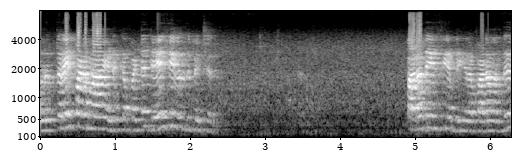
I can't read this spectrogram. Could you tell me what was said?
ஒரு திரைப்படமாக எடுக்கப்பட்டு தேசிய விருது பெற்றது. பரதேசி அப்படிங்கிற படம் வந்து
